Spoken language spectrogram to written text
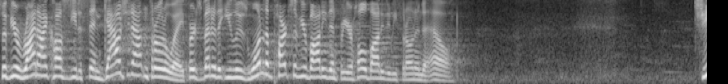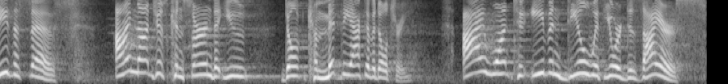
So if your right eye causes you to sin, gouge it out and throw it away. For it's better that you lose one of the parts of your body than for your whole body to be thrown into hell. Jesus says, I'm not just concerned that you don't commit the act of adultery. I want to even deal with your desires.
